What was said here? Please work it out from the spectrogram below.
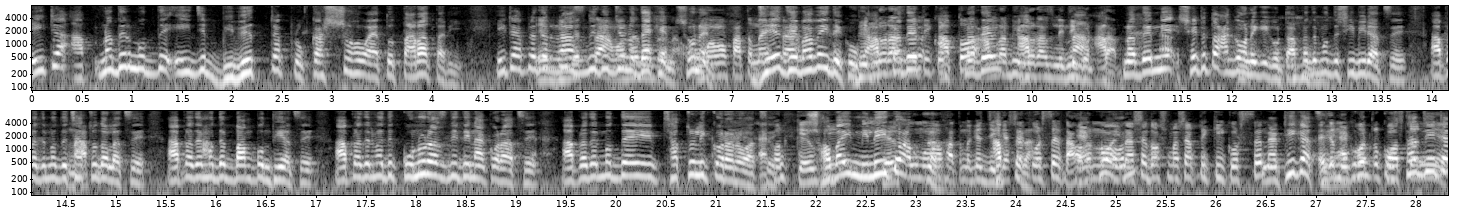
এইটা আপনাদের মধ্যে এই যে বিভেদটা প্রকাশ্য হওয়া এত তাড়াতাড়ি এটা আপনাদের রাজনীতির জন্য দেখেন শোনেন যে যেভাবেই দেখুক আপনাদের আপনাদের আপনাদের নিয়ে সেটা তো আগে অনেকেই করতো। আপনাদের মধ্যে শিবির আছে আপনাদের মধ্যে ছাত্রদল আছে আপনাদের মধ্যে বামপন্থী আছে আপনাদের মধ্যে কোনো রাজনীতি না করা আছে আপনাদের মধ্যে ছাত্রলীগ করারও আছে। সবাই মিলেই তো কি ফাতেমাকে জিজ্ঞাসা করছে? তাহলে এখন- নয় মাসে দশ মাসে আপনি কি করছেন? না ঠিক আছে। কথা যেটা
